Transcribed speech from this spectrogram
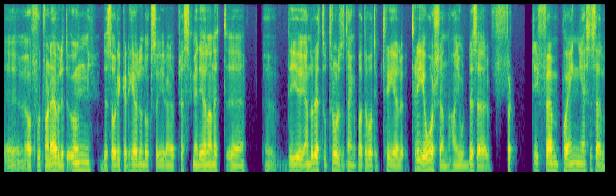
eh, ja, fortfarande är väldigt ung. Det sa Rickard Hedlund också i det här pressmeddelandet. Eh, Eh, det är ju ändå rätt otroligt att tänka på att det var typ tre, tre år sedan han gjorde så här 45 poäng i SSL.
